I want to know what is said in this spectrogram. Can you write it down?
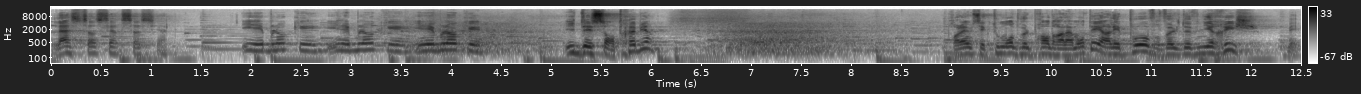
L'ascenseur social. Il est bloqué, il est bloqué, il est bloqué. Il descend très bien. Le problème, c'est que tout le monde veut le prendre à la montée. Hein. Les pauvres veulent devenir riches. Mais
